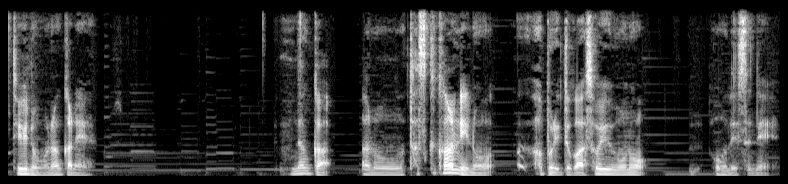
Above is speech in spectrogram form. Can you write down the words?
っていうのもなんかね、なんか、あの、タスク管理のアプリとかそういうものをですね、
